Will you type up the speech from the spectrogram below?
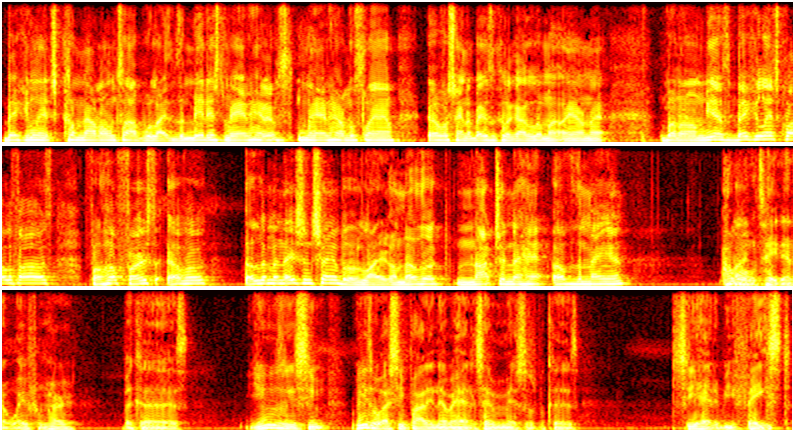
Becky Lynch coming out on top with like the middest mad handle, mad handle slam ever. Shayna basically got a little more air on that, but um, yes, Becky Lynch qualifies for her first ever elimination chamber. Like another notch in the hat of the man. I Like- won't take that away from her because usually she reason why she probably never had a champion match was because she had to be faced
